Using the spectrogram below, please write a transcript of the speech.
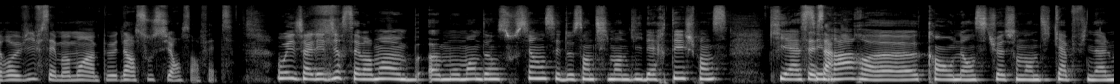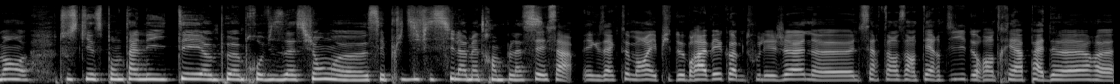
revivre ces moments un peu d'insouciance en fait. Oui, j'allais dire, c'est vraiment un, un moment d'insouciance et de sentiment de liberté, je pense, qui est assez rare euh, quand on est en situation de handicap finalement. Tout ce qui est spontanéité, un peu improvisation, euh, c'est plus difficile à mettre en place. C'est ça, exactement. Et puis de braver comme tous les jeunes euh, certains interdits, de rentrer à pas d'heure,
